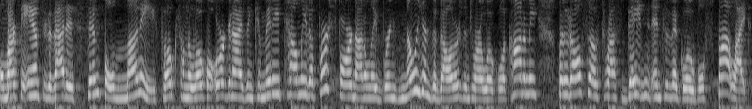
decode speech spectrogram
Well, Mark, the answer to that is simple money. Folks on the local organizing committee tell me the First Four not only brings millions of dollars into our local economy, but it also thrusts Dayton into the global spotlight.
